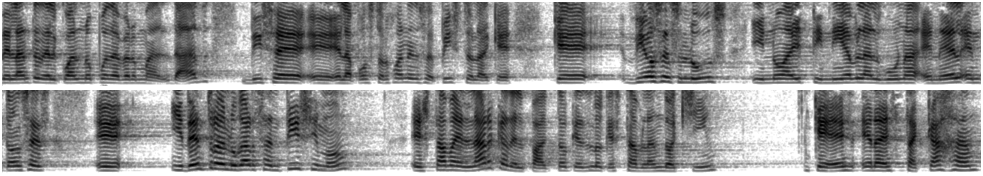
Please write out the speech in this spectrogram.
delante del cual no puede haber maldad. Dice eh, el apóstol Juan en su epístola que, que Dios es luz y no hay tiniebla alguna en él. Entonces, eh, y dentro del lugar santísimo, estaba el arca del pacto, que es lo que está hablando aquí, que era esta caja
